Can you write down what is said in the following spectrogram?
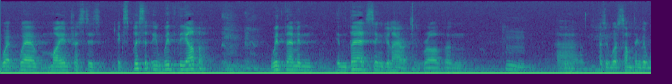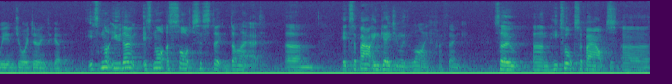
where, where my interest is explicitly with the other, with them in in their singularity rather than. hmm. Uh, as it were, something that we enjoy doing together. it's not you don't it's not a solipsistic dyad. Um, it's about engaging with life i think. So um, he talks about uh,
